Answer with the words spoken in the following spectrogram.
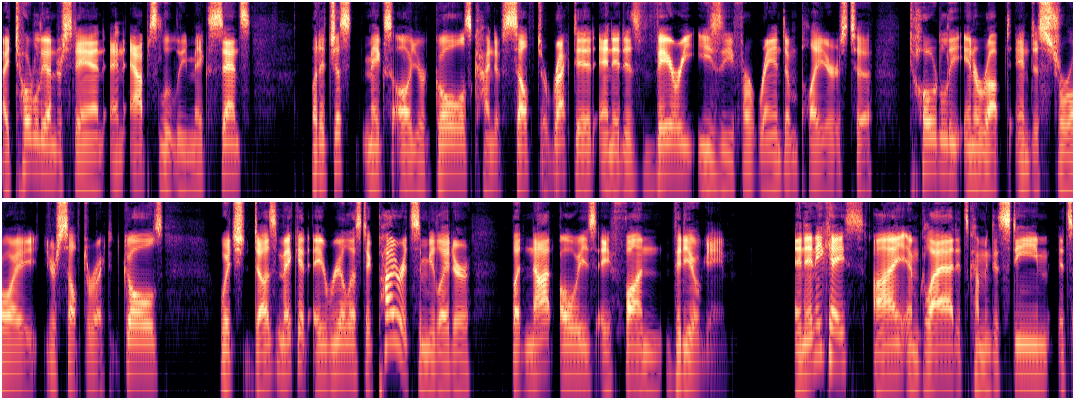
I totally understand and absolutely makes sense. But it just makes all your goals kind of self directed, and it is very easy for random players to totally interrupt and destroy your self directed goals, which does make it a realistic pirate simulator, but not always a fun video game. In any case, I am glad it's coming to Steam. It's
